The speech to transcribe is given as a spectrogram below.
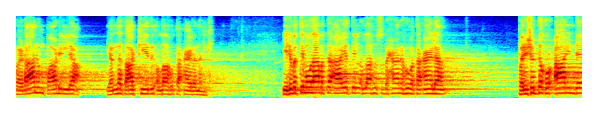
പെടാനും പാടില്ല എന്ന താക്കീത് അള്ളാഹു തആല നൽകി. ഇരുപത്തിമൂന്നാമത്തെ ആയത്തിൽ അള്ളാഹു സുബാനഹു തആല പരിശുദ്ധ ഖുർആാനിന്റെ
